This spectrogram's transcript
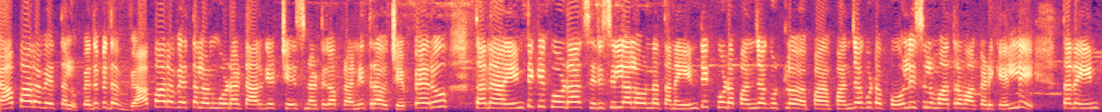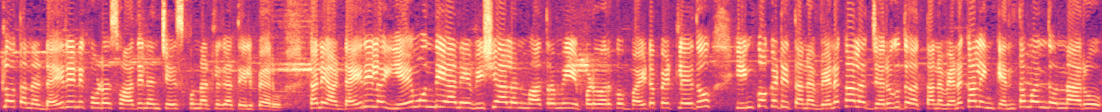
వ్యాపారవేత్తలు పెద్ద పెద్ద వ్యాపారవేత్తలను కూడా టార్గెట్ చేసినట్టుగా ప్రణీత్ రావు చెప్పారు. తన ఇంటికి కూడా సిరిసిల్లాలో ఉన్న తన ఇంటికి కూడా పంజాగుట్లో ప- పోలీసులు మాత్రం అక్కడికి వెళ్ళి తన ఇంట్లో తన డైరీని కూడా స్వాధీనం చేసుకున్నట్లుగా తెలిపారు. కానీ ఆ డైరీలో ఏముంది అనే విషయాలను మాత్రమే ఇప్పటి వరకు బయట పెట్టలేదు ఇంకొకటి తన వెనకాల జరుగుతూ తన వెనకాల ఇంకెంతమంది ఉన్నారు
